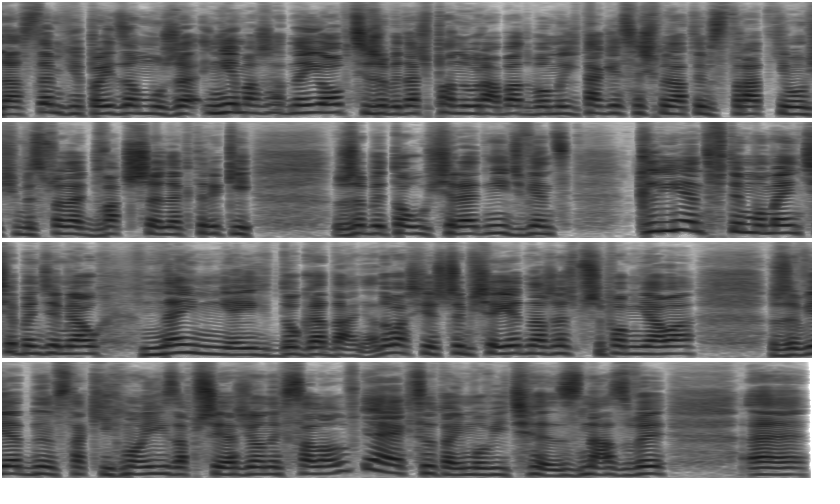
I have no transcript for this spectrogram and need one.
Następnie powiedzą mu, że nie ma żadnej opcji, żeby dać panu rabat, bo my i tak jesteśmy na tym stratnie, musimy sprzedać 2-3 elektryki, żeby to uśrednić, więc klient w tym momencie będzie miał najmniej do gadania. No właśnie, jeszcze mi się jedna rzecz przypomniała, że w jednym z takich moich zaprzyjaźnionych salonów, nie chcę tutaj mówić z nazwy, e,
